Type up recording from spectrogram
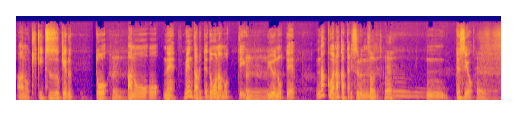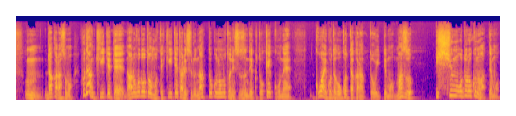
あの、聞き続けると、うんあの、ね、メンタルってどうなのっていう,、うんいうのって、なくはなかったりするんですね。うんですよ。えうん。だからその、普段聞いてて、なるほどと思って聞いてたりする納得のもとに進んでいくと、結構ね、怖いことが起こったからと言っても、まず、一瞬驚くのはあっても、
